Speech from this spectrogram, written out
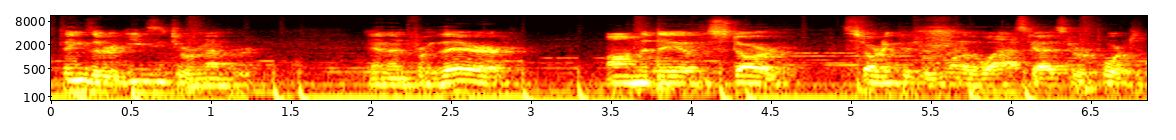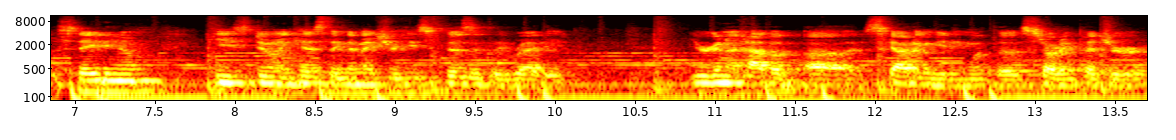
things that are easy to remember. And then from there, on the day of the start, starting pitcher is one of the last guys to report to the stadium. He's doing his thing to make sure he's physically ready. You're gonna have a, a scouting meeting with the starting pitcher,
